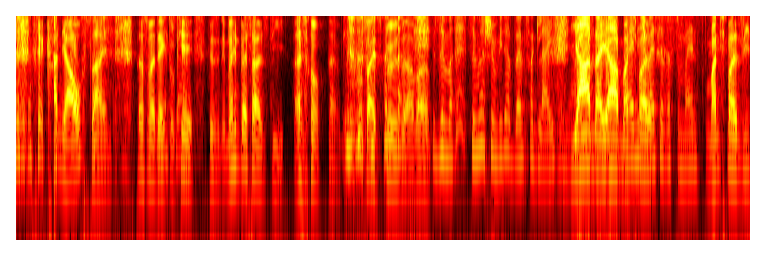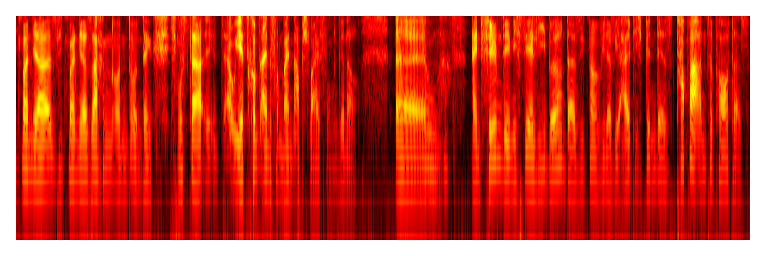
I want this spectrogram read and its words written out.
kann ja auch sein, dass man denkt, ja, okay, wir sind immerhin besser als die. Also, na, okay, das war jetzt böse, aber. sind, wir, sind wir schon wieder beim Vergleichen. Ja, naja, manchmal. Nein, ich weiß ja, was du meinst. Manchmal sieht man ja, sieht man ja Sachen und, und denkt, ich muss da, oh, jetzt kommt eine von meinen Abschweifungen, genau. Ähm, ein Film, den ich sehr liebe, da sieht man wieder, wie alt ich bin, der ist Papa Ante Porters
